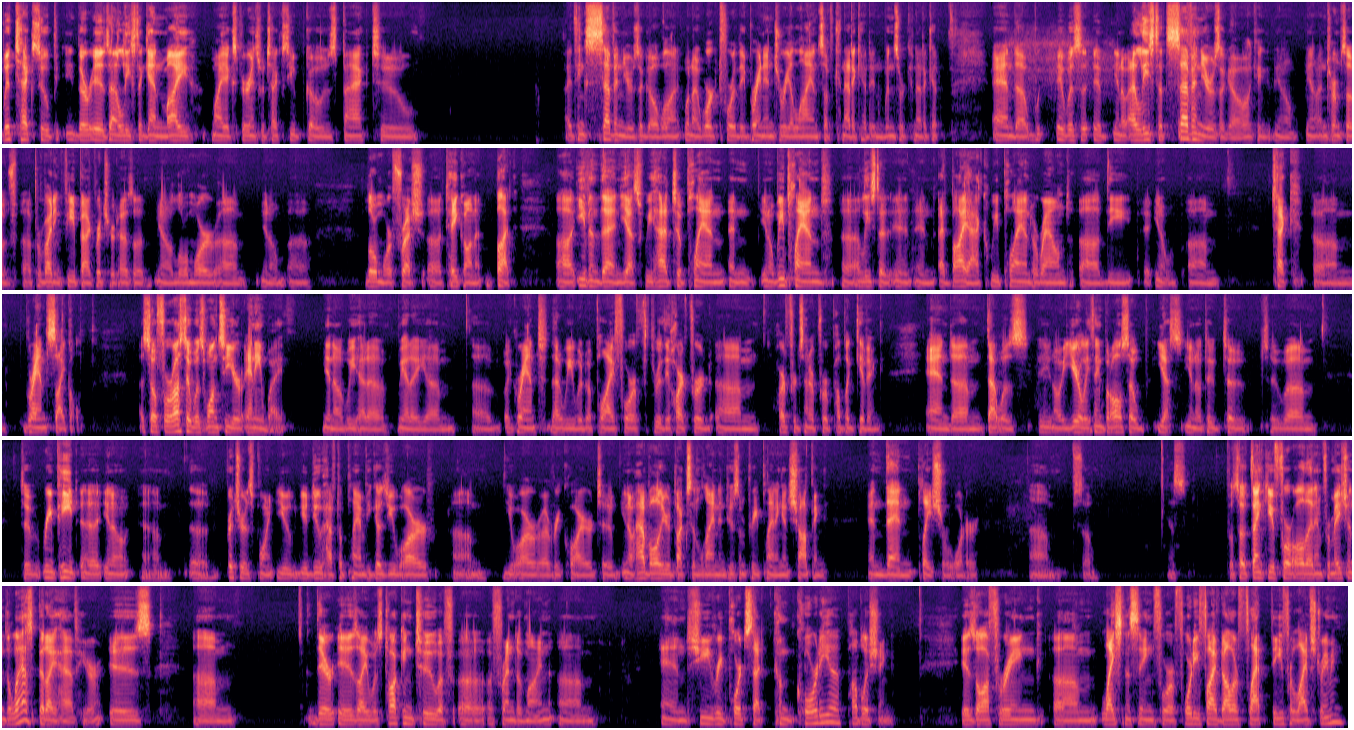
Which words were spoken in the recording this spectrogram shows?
With TechSoup, there is, at least again, my, my experience with TechSoup goes back to, I think, seven years ago when I, when I worked for the Brain Injury Alliance of Connecticut in Windsor, Connecticut. And, uh, it was, it, you know, at least at seven years ago, I think, you know, you know, in terms of, uh, providing feedback, Richard has a, you know, a little more, um, you know, uh, little more fresh, uh, take on it. But, uh, even then, yes, we had to plan, and you know, we planned uh, at least at, in, in, at BIAC, we planned around uh, the you know um, tech um, grant cycle. So for us, it was once a year anyway. You know, we had a we had a um, a, a grant that we would apply for through the Hartford um, Hartford Center for Public Giving, and um, that was you know a yearly thing. But also, yes, you know, to to to um, to repeat, uh, you know, uh, Richard's point, you you do have to plan because you are um, you are uh, required to you know have all your ducks in line and do some pre-planning and shopping, and then place your order. Um, so, yes. So, so thank you for all that information. The last bit I have here is um, there is I was talking to a friend of mine, um, and she reports that Concordia Publishing is offering um, licensing for a $45 flat fee for live streaming.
